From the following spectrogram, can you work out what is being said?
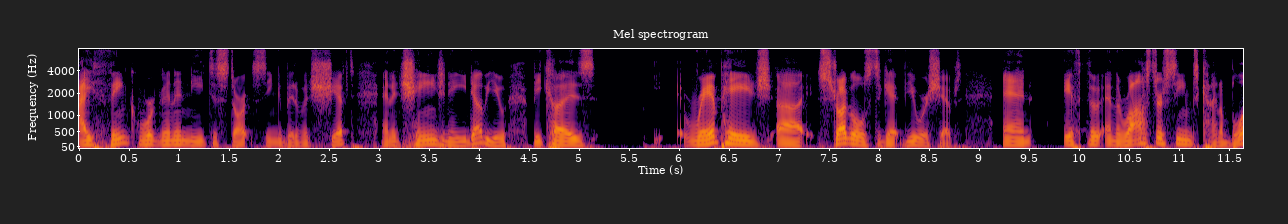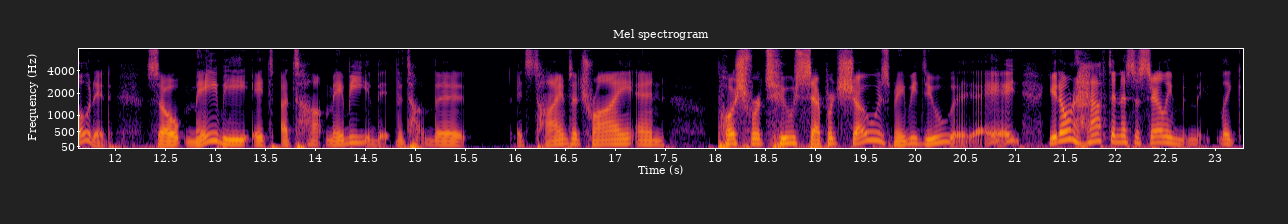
I think we're going to need to start seeing a bit of a shift and a change in AEW because Rampage uh, struggles to get viewerships, and if the and the roster seems kind of bloated, so maybe it's a time. Maybe the, the the it's time to try and push for two separate shows. Maybe do eh, eh, you don't have to necessarily like.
